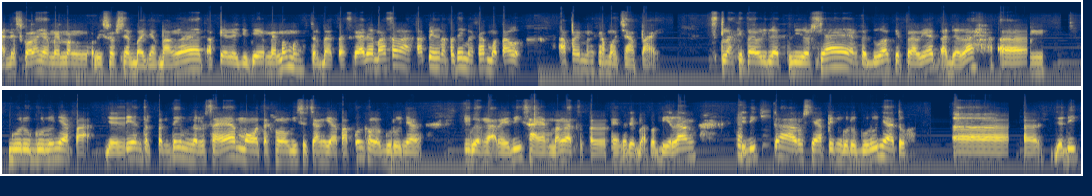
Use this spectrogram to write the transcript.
Ada sekolah yang memang resource-nya banyak banget, tapi ada juga yang memang terbatas. Gak ada masalah, tapi yang penting mereka mau tahu apa yang mereka mau capai. Setelah kita lihat leadersnya, yang kedua kita lihat adalah um, guru-gurunya Pak. Jadi yang terpenting menurut saya mau teknologi secanggih apa pun kalau gurunya juga nggak ready sayang banget seperti yang tadi Bapak bilang. Jadi kita harus nyiapin guru-gurunya tuh. Uh, jadi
